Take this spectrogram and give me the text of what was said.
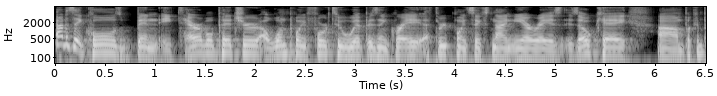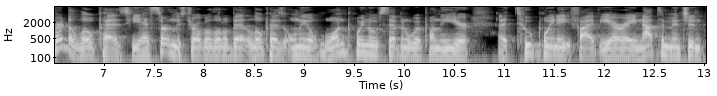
not to say Kuhl's been a terrible pitcher. A 1.42 whip isn't great. A 3.69 ERA is, is okay. Um, but compared to Lopez, he has certainly struggled a little bit. Lopez only a 1.07 whip on the year and a 2.85 ERA. Not to mention,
